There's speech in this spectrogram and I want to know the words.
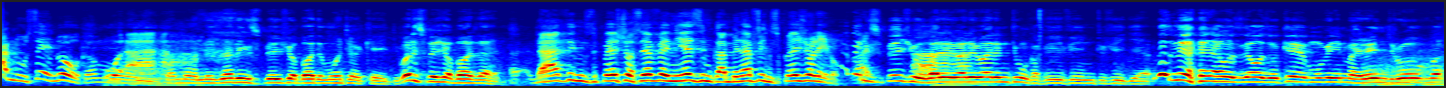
one will say no. Come on, ah, come on. There's nothing special about the motorcade. What is special about that? ah, Nothing special. Seven years mkambe nothing special lero. Nothing special. What what didn't do to feed yeah? Because me, I was I was okay moving in my Range Rover.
